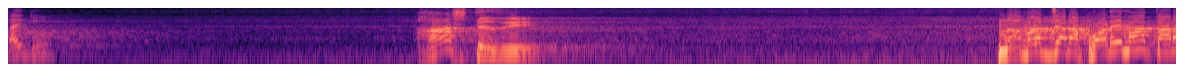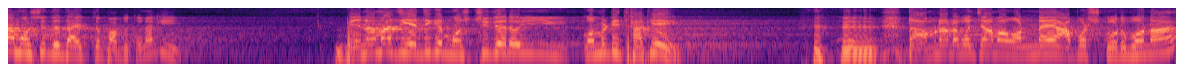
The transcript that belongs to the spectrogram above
তাই তো? হাসতেছে। নামাজ যারা পড়ে না, তারা মসজিদের দায়িত্ব পাবে তো নাকি? বেনামাজি এদিকে মসজিদের ওই কমিটি থাকে। তা আপনারা বলছেন, আমার অন্যায় আপোষ করব না?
